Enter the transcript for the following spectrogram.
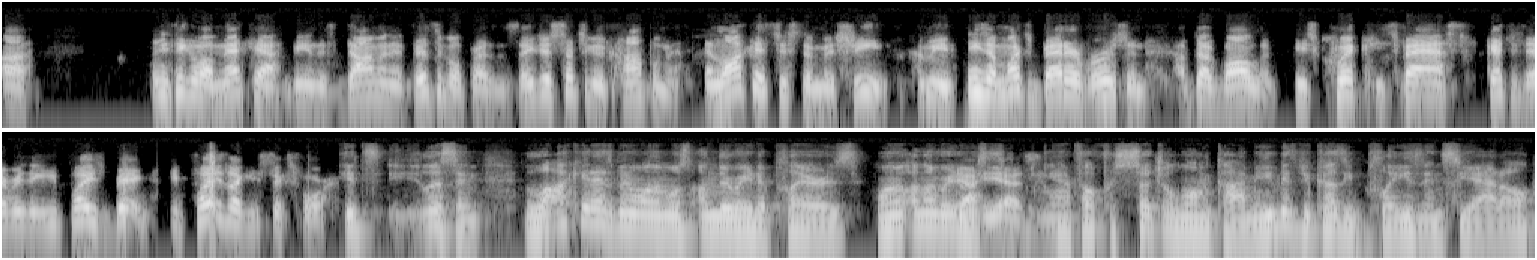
uh, when you think about Metcalf being this dominant physical presence, they just such a good complement. And Lockett's just a machine. I mean, he's a much better version of Doug Baldwin. He's quick, he's fast, catches everything. He plays big. He plays like he's six four. It's listen, Lockett has been one of the most underrated players, one of the underrated Yeah, in the NFL for such a long time. Maybe it's because he plays in Seattle.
